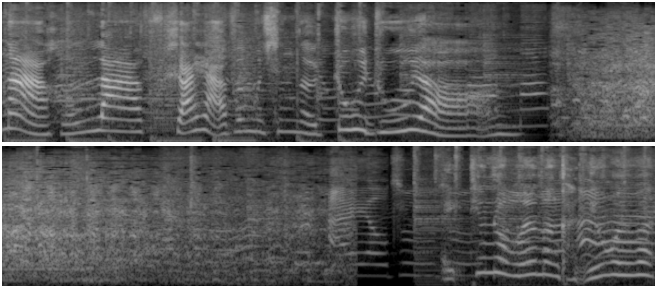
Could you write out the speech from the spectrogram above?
那和拉傻傻分不清的周慧珠呀。哎，听众朋友们肯定会问，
